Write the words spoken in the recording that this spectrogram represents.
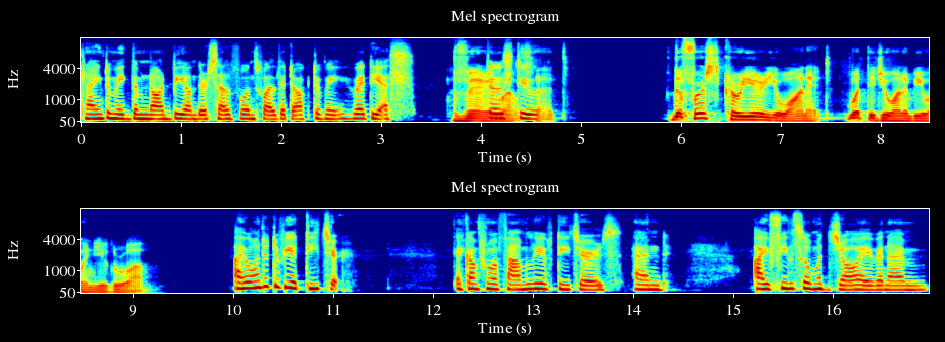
trying to make them not be on their cell phones while they talk to me. But yes, very those well two. said. The first career you wanted, what did you want to be when you grew up? I wanted to be a teacher. I come from a family of teachers, and I feel so much joy when I'm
